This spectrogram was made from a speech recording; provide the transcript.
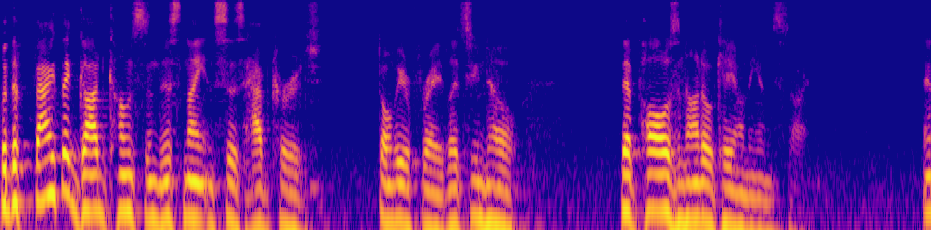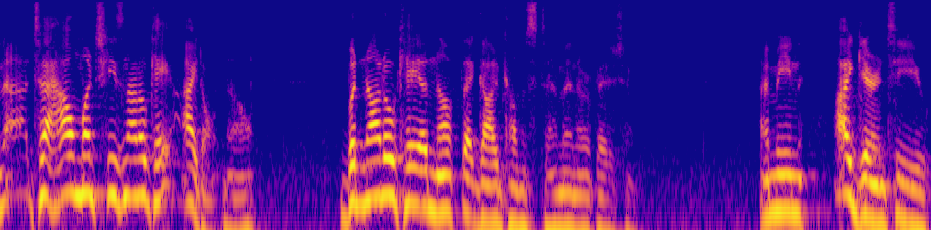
But the fact that God comes in this night and says, Have courage, don't be afraid, lets you know that Paul is not okay on the inside. And uh, to how much he's not okay, I don't know but not okay enough that God comes to him in a vision. I mean, I guarantee you,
